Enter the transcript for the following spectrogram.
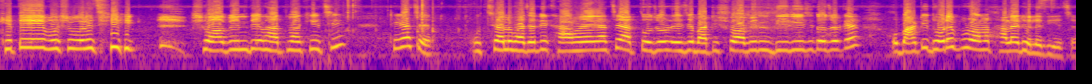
খেতে বসে পড়েছি। সোয়াবিন দিয়ে ভাত মাখিয়েছি, ঠিক আছে? উচ্ছে আলু ভাজা দিয়ে খাওয়া হয়ে গেছে, আর তোজোর এই যে বাটির সোয়াবিন দিয়ে দিয়েছি তোজোকে, ও বাটি ধরে পুরো আমার থালায় ঢেলে দিয়েছে।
